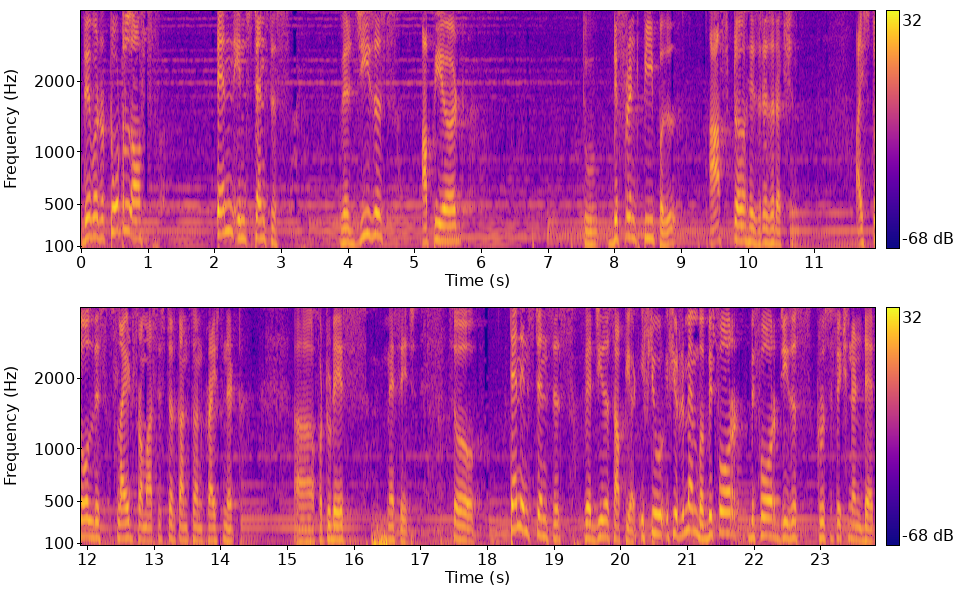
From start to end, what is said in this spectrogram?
there were a total of 10 instances where Jesus appeared to different people after his resurrection. I stole this slide from our sister concern ChristNet uh, for today's message. So, 10 instances where Jesus appeared. If you, if you remember, before, before Jesus' crucifixion and death,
